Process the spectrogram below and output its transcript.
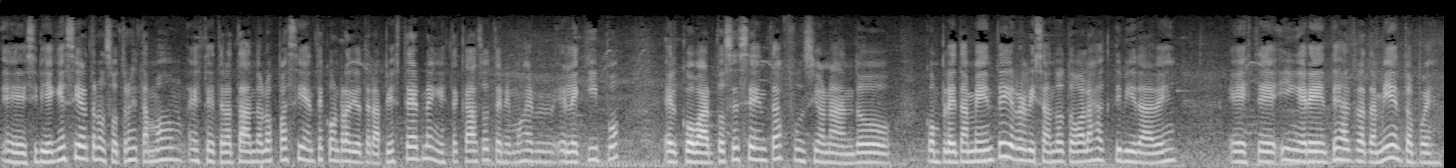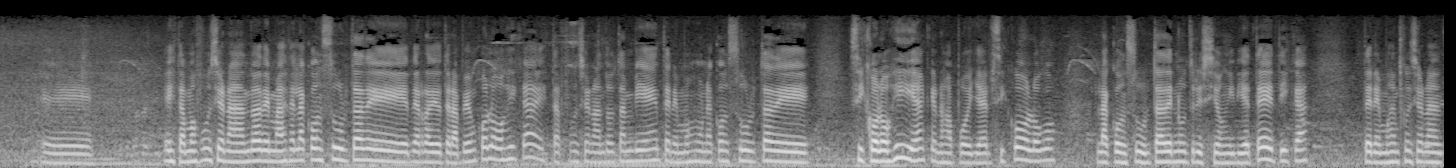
eh, si bien es cierto, nosotros estamos este, tratando a los pacientes con radioterapia externa, en este caso tenemos el, el equipo, el Cobarto 60, funcionando completamente y realizando todas las actividades este, inherentes al tratamiento, pues. Eh, estamos funcionando, además de la consulta de, radioterapia oncológica, está funcionando también, tenemos una consulta de psicología que nos apoya el psicólogo, la consulta de nutrición y dietética, tenemos en,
